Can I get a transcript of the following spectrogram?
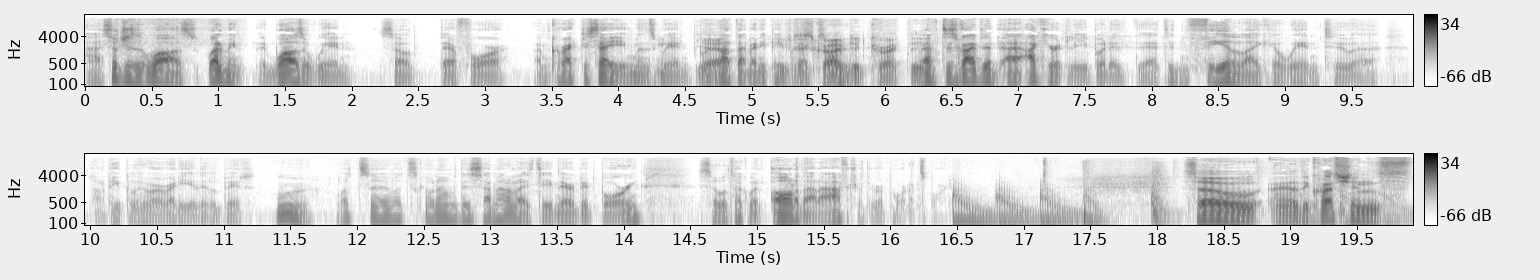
uh, such as it was. Well, I mean, it was a win, so therefore. I'm correct to say England's win, but Yeah, not that many you've people described too- it correctly. I've described it uh, accurately, but it, it didn't feel like a win to uh, a lot of people who are already a little bit. "Hmm, what's uh, what's going on with this Sam Allardyce team? They're a bit boring. So we'll talk about all of that after the report on sport. So uh, the questions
